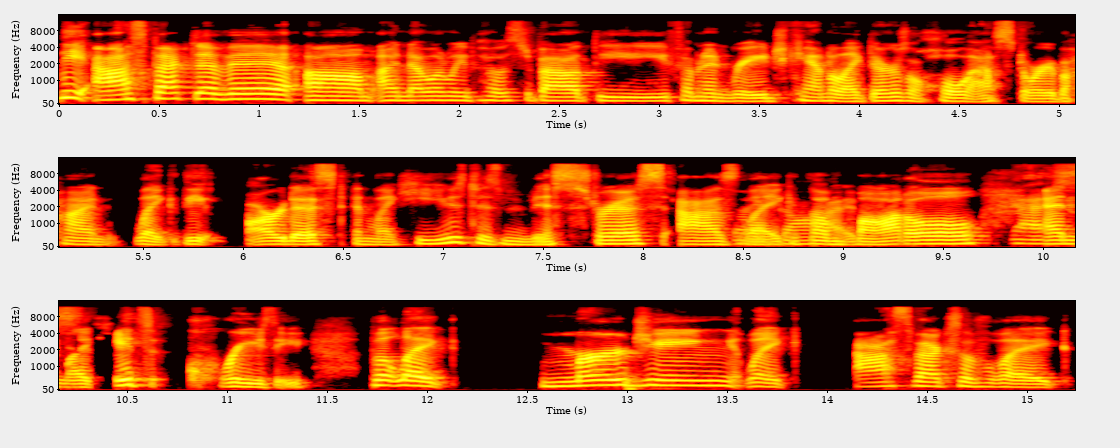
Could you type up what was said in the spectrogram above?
the aspect of it um i know when we post about the feminine rage candle like there's a whole ass story behind like the artist and like he used his mistress as My like the model yes. and like it's crazy. But like merging like aspects of like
